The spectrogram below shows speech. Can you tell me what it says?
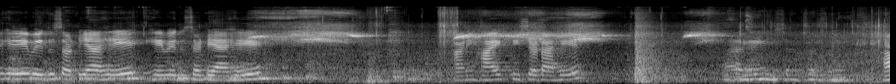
हे वेदूसाठी आहे हे वेदूसाठी आहे. आणि हा एक टी शर्ट आहे. आणि हा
